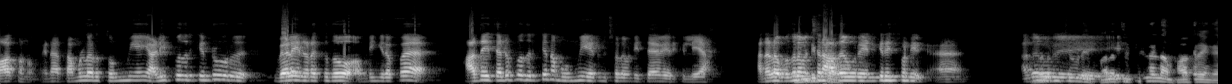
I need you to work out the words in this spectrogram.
பார்க்கணும். ஏன்னா தமிழர் தொன்மையை அழிப்பதற்கென்று ஒரு வேலை நடக்குதோ அப்படிங்கிறப்ப அதை தடுப்பதற்கு நம்ம உண்மையை எடுத்து சொல்ல வேண்டிய தேவை இருக்கு இல்லையா? அதனால முதலமைச்சர். அதை ஒரு என்கரேஜ் பண்ணியிருக்கேன் அத ஒரு பல திட்டங்கள் நான் பாக்குறேங்க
